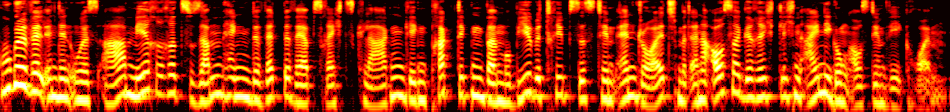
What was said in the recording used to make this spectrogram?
Google will in den USA mehrere zusammenhängende Wettbewerbsrechtsklagen gegen Praktiken beim Mobilbetriebssystem Android mit einer außergerichtlichen Einigung aus dem Weg räumen.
